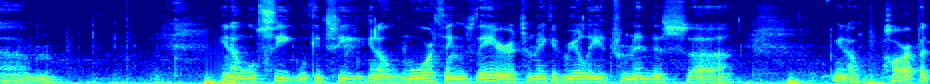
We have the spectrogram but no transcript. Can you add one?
um, you know, we'll see. We could see, you know, more things there to make it really a tremendous, uh, you know, park. But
